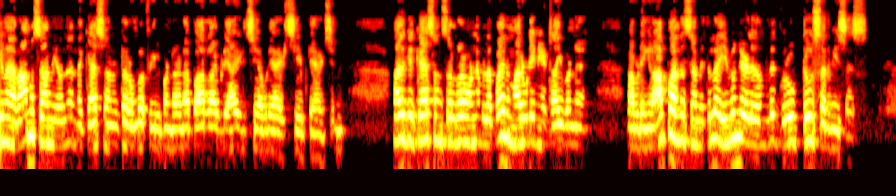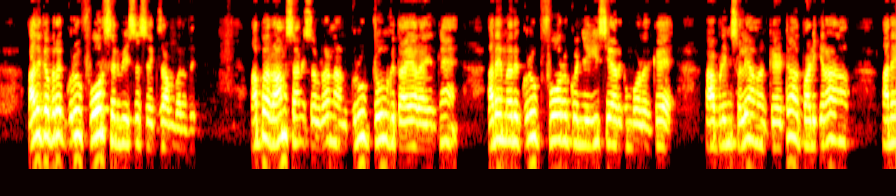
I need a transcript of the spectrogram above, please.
இவன் ராமசாமி வந்து இந்த கேசவன்கிட்ட ரொம்ப ஃபீல் பண்ணுறான்டா பாரா இப்படி ஆயிடுச்சு அப்படி ஆயிடுச்சு இப்படி ஆயிடுச்சுன்னு. அதுக்கு கேசவன் சொல்கிறான் ஒன்றும் இல்லைப்பா இது மறுபடியும் நீ ட்ரை பண்ணு. அப்படிங்கிற அப்போ அந்த சமயத்தில் இவங்க எழுதுறது குரூப் டூ சர்வீசஸ் அதுக்கப்புறம் குரூப் ஃபோர் சர்வீசஸ் எக்ஸாம் வருது. அப்போ ராமசாமி சொல்கிறேன் நான் குரூப் டூவுக்கு தயாராகிருக்கேன் அதே மாதிரி குரூப் ஃபோர் கொஞ்சம் ஈஸியாக இருக்கும் போல இருக்கு அப்படின்னு சொல்லி அவன் கேட்டு அது படிக்கிறான். அதே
